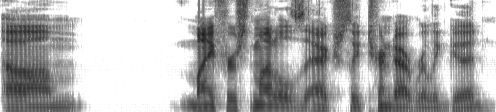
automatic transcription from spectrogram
Um my first models actually turned out really good.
